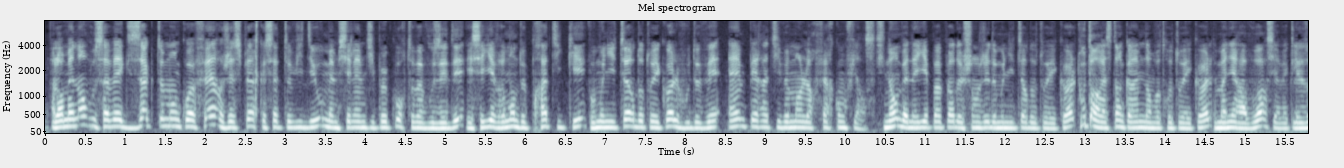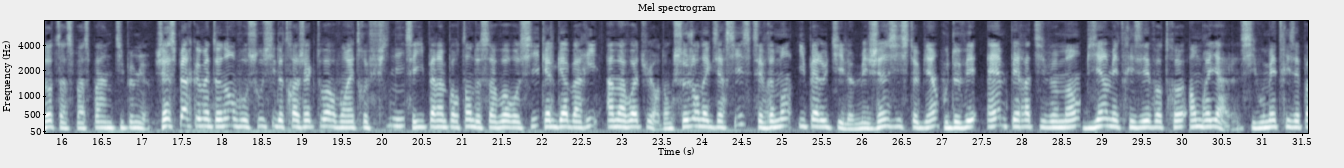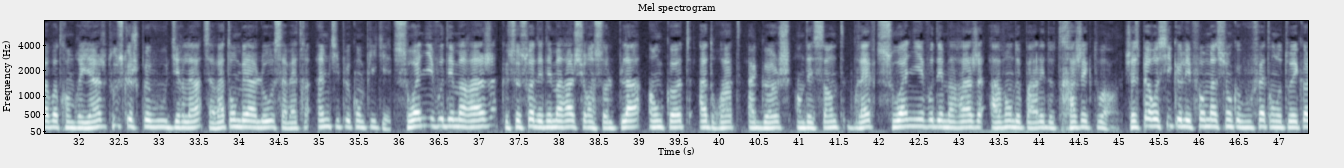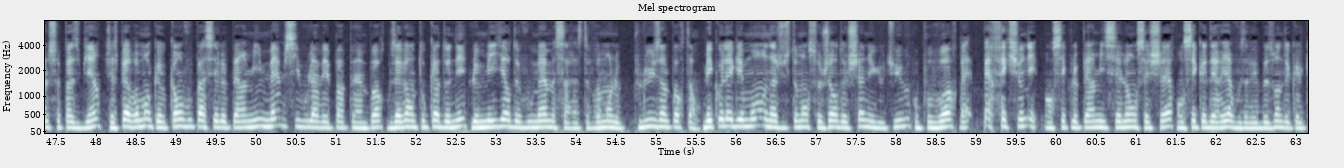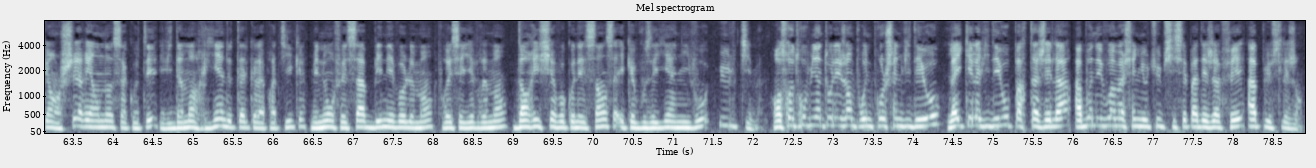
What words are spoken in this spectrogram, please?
Alors maintenant, vous savez exactement quoi faire. J'espère que cette vidéo, même si elle est un petit peu courte, va vous aider. Essayez vraiment de pratiquer vos moniteurs d'auto-école. Vous devez impérativement leur faire confiance. Sinon, ben, n'ayez pas peur de changer de moniteur d'auto-école, tout en restant quand même dans votre auto-école, de manière à voir si avec les autres, ça se passe pas un petit peu mieux. J'espère que maintenant, vos soucis de trajectoire vont être finis. C'est hyper important de savoir aussi quel gabarit a ma voiture. Donc ce genre d'exercice, c'est vraiment hyper utile. Mais j'insiste bien, vous devez impérativement bien maîtriser embrayage. Si vous maîtrisez pas votre embrayage, tout ce que je peux vous dire là, ça va tomber à l'eau, ça va être un petit peu compliqué. Soignez vos démarrages, que ce soit des démarrages sur un sol plat, en côte, à droite, à gauche, en descente, bref, soignez vos démarrages avant de parler de trajectoire. J'espère aussi que les formations que vous faites en auto-école se passent bien. J'espère vraiment que quand vous passez le permis, même si vous l'avez pas, peu importe, vous avez en tout cas donné le meilleur de vous-même, ça reste vraiment le plus important. Mes collègues et moi, on a justement ce genre de chaîne YouTube pour pouvoir bah, perfectionner. On sait que le permis c'est long, c'est cher. On sait que derrière vous avez besoin de quelqu'un en chair et en os à côté. Évidemment, rien de tel que la pratique, mais nous on fait ça bénévolement pour essayer vraiment d'enrichir vos connaissances et que vous ayez un niveau ultime. On se retrouve bientôt les gens pour une prochaine vidéo. Likez la vidéo, partagez-la, abonnez-vous à ma chaîne YouTube si c'est pas déjà fait. À plus les gens.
